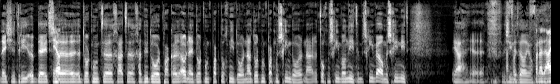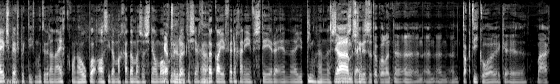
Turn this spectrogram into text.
lees je drie updates. Ja. Dortmund gaat, gaat nu doorpakken. Oh nee, Dortmund pakt toch niet door. Nou, Dortmund pakt misschien door. Nou, toch misschien wel niet. Misschien wel, misschien niet. Ja, eh, we zien het wel, joh. Vanuit Ajax-perspectief moeten we dan eigenlijk gewoon hopen... als hij dan maar gaat, dan maar zo snel mogelijk, tuurlijk. wat je zegt. Ja. Dan kan je verder gaan investeren en eh, je team gaan uh, Ja, misschien is het ook wel een, een, een, een, een tactiek hoor. Ik, maar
